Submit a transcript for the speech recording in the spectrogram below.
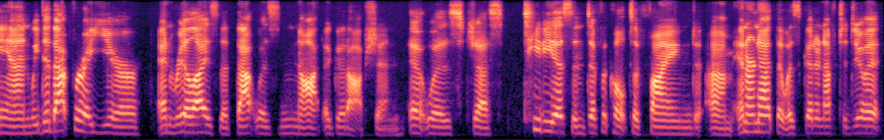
And we did that for a year and realized that that was not a good option. It was just tedious and difficult to find um, internet that was good enough to do it.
